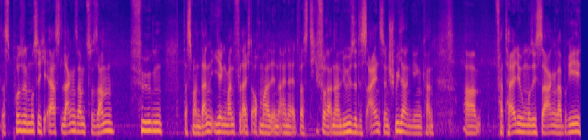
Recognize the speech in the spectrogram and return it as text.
das Puzzle muss sich erst langsam zusammen fügen, dass man dann irgendwann vielleicht auch mal in eine etwas tiefere Analyse des einzelnen Spielern gehen kann. Ähm, Verteidigung muss ich sagen, Labrie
